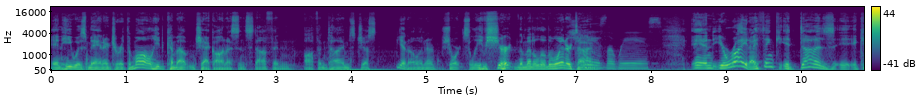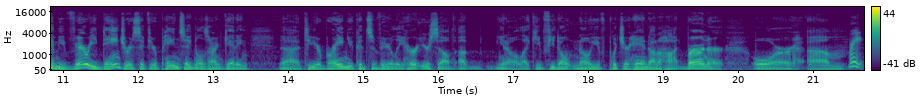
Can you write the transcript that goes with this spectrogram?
and he was manager at the mall. He'd come out and check on us and stuff, and oftentimes just you know in a short sleeve shirt in the middle of the wintertime. Jeez Louise. And you're right. I think it does. It, it can be very dangerous if your pain signals aren't getting. Uh, to your brain, you could severely hurt yourself. Uh, you know, like if you don't know you've put your hand on a hot burner, or um, Right.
